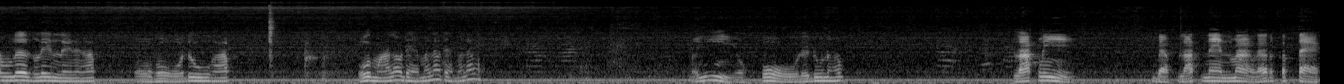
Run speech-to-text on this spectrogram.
ต้องเลิกเล่นเลยนะครับ โอ้โห ดูครับ โอ้มาแล้วแดดมาแล้วแดดมาแล้ว นี่ โอ้โห เดี๋ยวดูนะครับ รักนี่ แบบรัดแน่นมากแล้วก็แตก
